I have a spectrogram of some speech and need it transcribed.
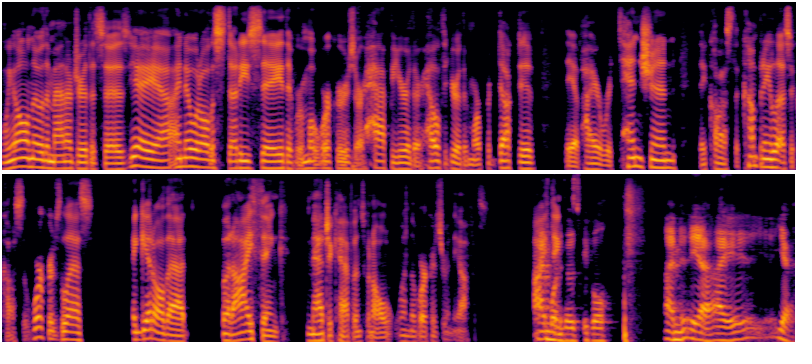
We all know the manager that says, yeah, yeah, I know what all the studies say that remote workers are happier, they're healthier, they're more productive, they have higher retention, they cost the company less, it costs the workers less. I get all that, but I think magic happens when all when the workers are in the office. I I'm one think of those people. I'm yeah, I yeah.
